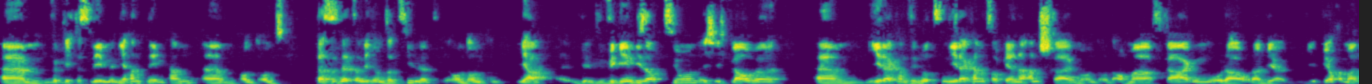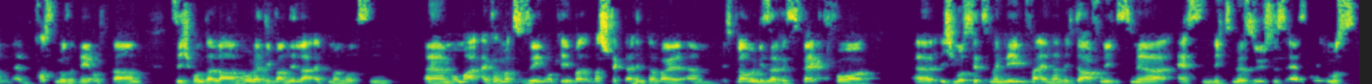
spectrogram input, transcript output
ähm, wirklich das Leben in die Hand nehmen kann. Ähm, und, und das ist letztendlich unser Ziel. Und, und ja, wir, wir gehen diese Option. Ich, ich glaube, ähm, jeder kann sie nutzen, jeder kann uns auch gerne anschreiben und, und auch mal fragen oder, oder wie, wie auch immer einen kostenlosen Ernährungsplan sich runterladen oder die Vanilla-App mal nutzen, ähm, um einfach mal zu sehen, okay, was, was steckt dahinter? Weil ähm, ich glaube, dieser Respekt vor, äh, ich muss jetzt mein Leben verändern, ich darf nichts mehr essen, nichts mehr Süßes essen, ich muss,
